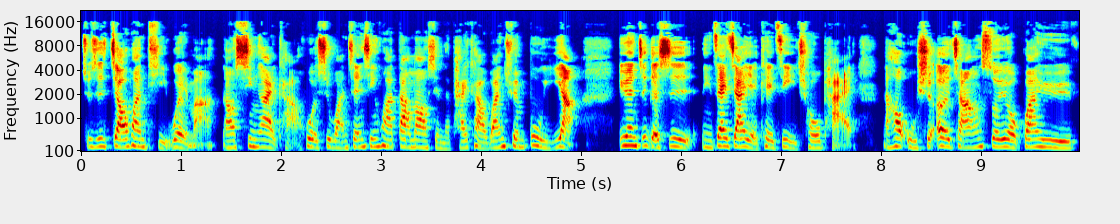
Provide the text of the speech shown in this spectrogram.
就是交换体位嘛，然后性爱卡或者是玩真心话大冒险的牌卡完全不一样。因为这个是你在家也可以自己抽牌，然后五十二张所有关于。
